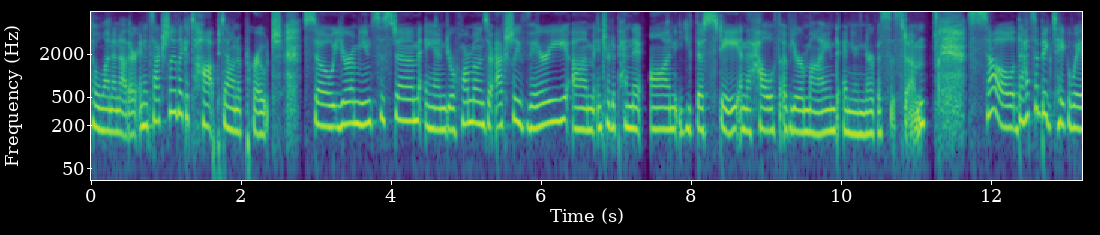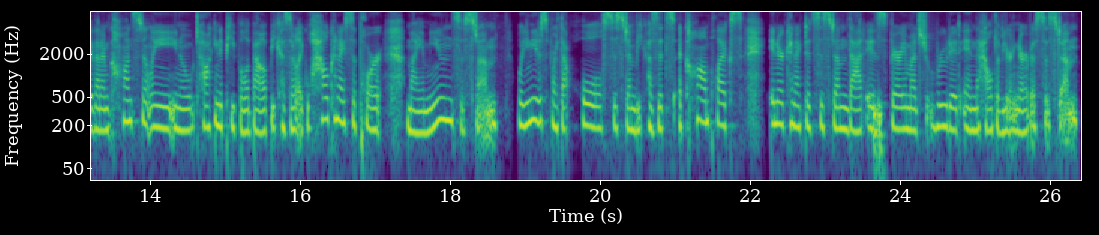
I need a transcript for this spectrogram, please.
to one another, and it's actually like a top down approach. So, your immune system and your hormones are actually very um, interdependent on the state and the health of your mind and your nervous system. So, that's a big takeaway that I'm constantly, you know, talking to people about because they're like, well, how can I support my immune system? Well, you need to support that whole system because it's a complex, interconnected system that is very much rooted in the health of your nervous system.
